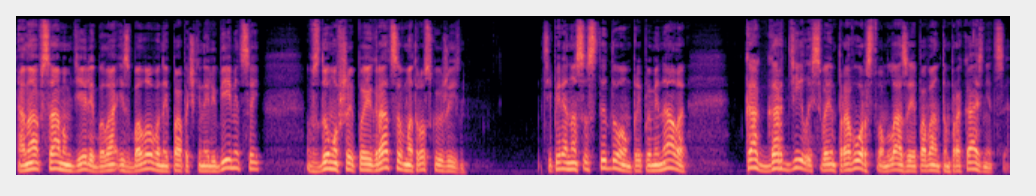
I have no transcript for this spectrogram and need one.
Она в самом деле была избалованной папочкиной любимицей, вздумавшей поиграться в матросскую жизнь. Теперь она со стыдом припоминала, как гордилась своим проворством, лазая по вантам проказницы.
